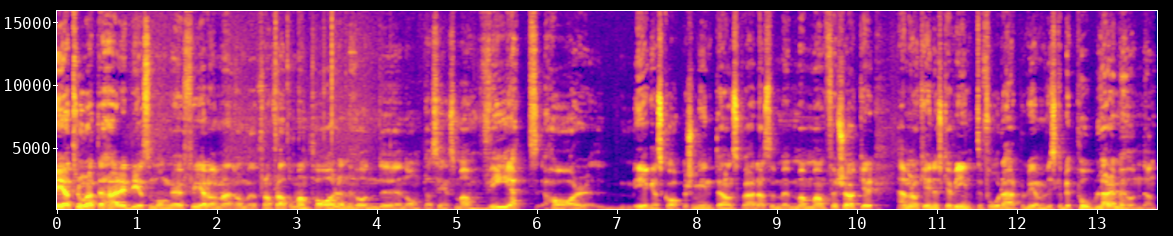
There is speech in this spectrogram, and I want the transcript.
men jag tror att det här är det som många är fel om, om Framförallt om man tar en hund, en omplacering som man vet har egenskaper som inte är önskvärda. Alltså man, man försöker, nej men okej nu ska vi inte få det här problemet, vi ska bli polare med hunden.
